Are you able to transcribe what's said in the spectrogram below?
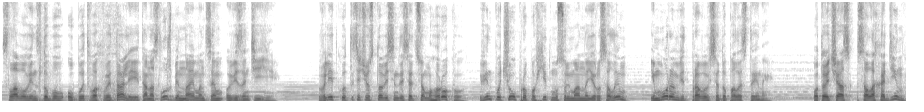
Славу він здобув у битвах в Італії та на службі найманцем у Візантії. Влітку 1187 року він почув про похід мусульман на Єрусалим і морем відправився до Палестини. У той час Салахадін,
